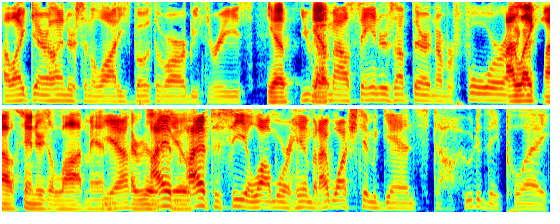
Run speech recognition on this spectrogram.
I like Darrell Henderson a lot. He's both of our RB threes. Yep. You got yep. Miles Sanders up there at number four. I, I like got, Miles Sanders a lot, man. Yeah, I really I have, do. I have to see a lot more of him, but I watched him against oh, who did they play?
